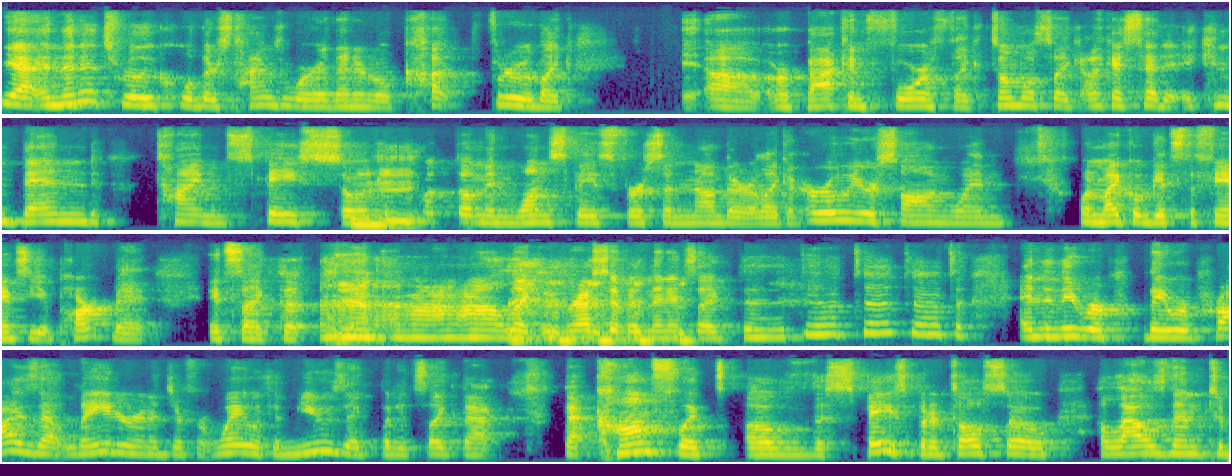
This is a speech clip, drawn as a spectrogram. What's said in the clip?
yeah. And then it's really cool. There's times where then it'll cut through like uh, or back and forth. Like it's almost like like I said, it can bend time and space, so it can Mhm. put them in one space versus another. Like an earlier song when when Michael gets the fancy apartment, it's like the like aggressive, and then it's like da, da, da, da, da. and then they rep- they reprise that later in a different way with the music, but it's like that that conflict of the space, but it's also allows them to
